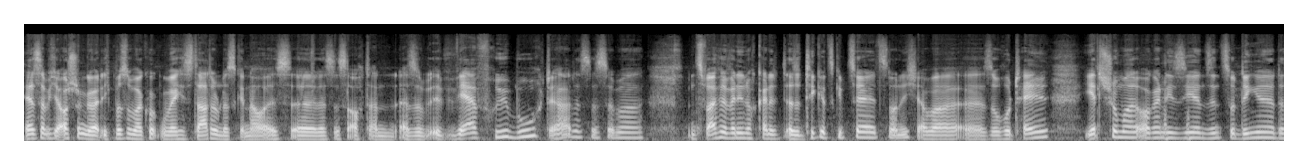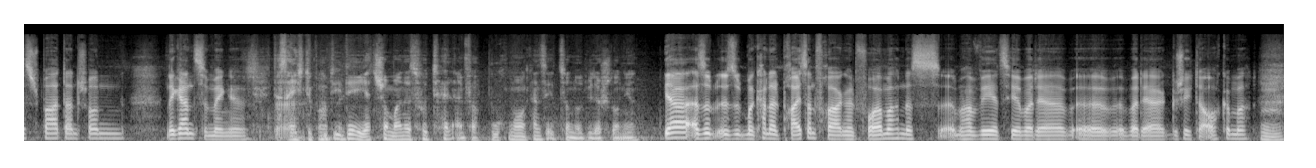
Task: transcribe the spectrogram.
Ja, das habe ich auch schon gehört. Ich muss noch mal gucken, welches Datum das genau ist. Äh, das ist auch dann, also wer früh bucht, ja, das ist immer im Zweifel, wenn ihr noch keine, also Tickets gibt es ja jetzt noch nicht, aber äh, so Hotel jetzt schon mal organisieren sind so Dinge, das spart dann schon eine ganze Menge. Das ist eigentlich eine gute Idee. Jetzt schon mal das Hotel einfach buchen, man kann es eh zur Not wieder stornieren. Ja, also, also man kann halt Preisanfragen halt vorher machen. Das äh, haben wir jetzt hier bei der, äh, bei der Geschichte auch gemacht. Mhm.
